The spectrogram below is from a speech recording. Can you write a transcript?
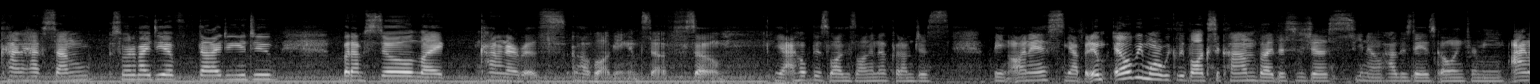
kind of have some sort of idea of, that I do YouTube, but I'm still like kind of nervous about vlogging and stuff. So yeah, I hope this vlog is long enough, but I'm just being honest. Yeah, but it, it'll be more weekly vlogs to come, but this is just, you know, how this day is going for me. I'm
